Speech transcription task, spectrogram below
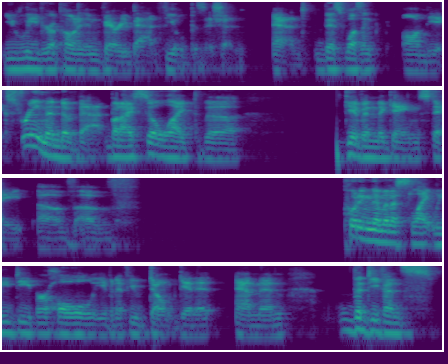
you leave your opponent in very bad field position. And this wasn't on the extreme end of that, but I still liked the given the game state of of putting them in a slightly deeper hole even if you don't get it and then the defense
